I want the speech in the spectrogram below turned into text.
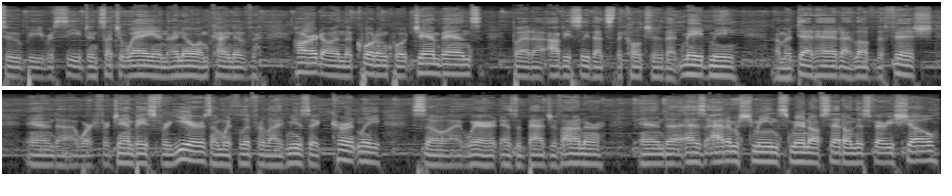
to be received in such a way. And I know I'm kind of hard on the quote unquote jam bands, but uh, obviously that's the culture that made me. I'm a deadhead. I love the Phish, and uh, I worked for Jam Jambase for years. I'm with Live for Live Music currently, so I wear it as a badge of honor. And uh, as Adam Shmeen Smirnov said on this very show,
